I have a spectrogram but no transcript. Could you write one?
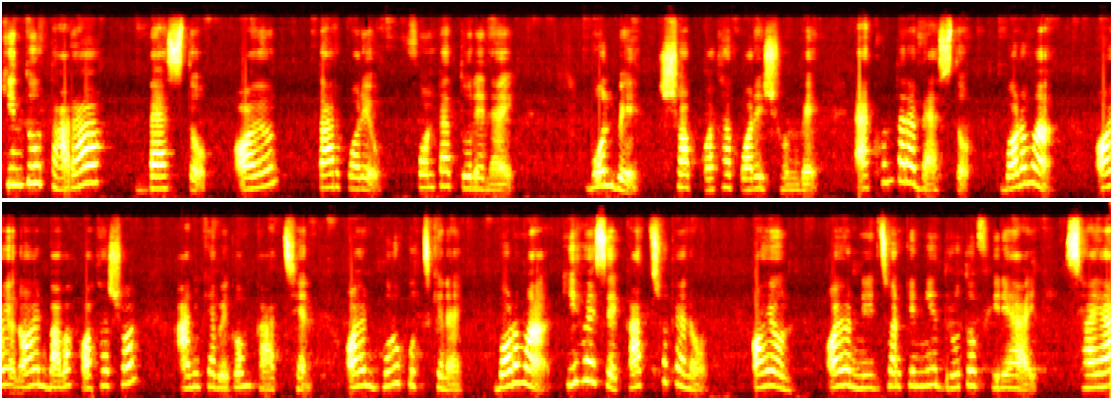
কিন্তু তারা ব্যস্ত। অয়ন তারপরেও ফোনটা তুলে নেয়। বলবে, সব কথা পরে শুনবে। এখন তারা ব্যস্ত। বড় মা, অয়ন অয়ন, বাবা, কথা শোন। আনিকা বেগম কাঁদছেন। অয়ন ভুরু কুচকে নেয়। বড় মা, কি হয়েছে? কাঁদছ কেন? অয়ন অয়ন নির্ঝরকে নিয়ে দ্রুত ফিরে আয়। ছায়া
